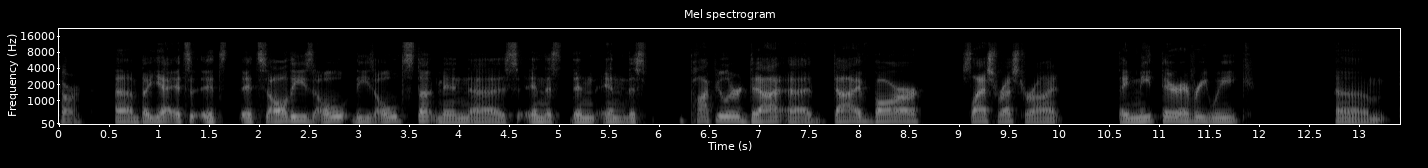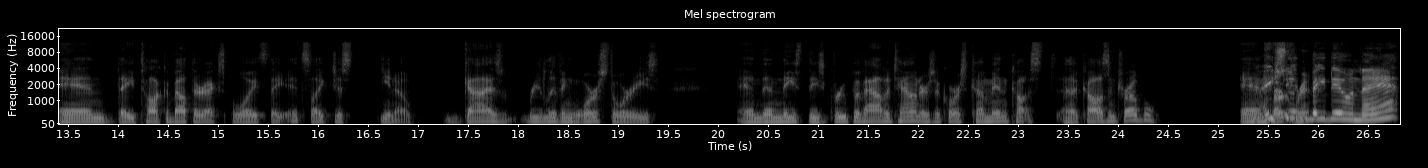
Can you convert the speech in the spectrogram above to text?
Sorry. Um, but yeah, it's it's it's all these old these old stuntmen uh in this in in this popular di- uh, dive bar slash restaurant. They meet there every week, um, and they talk about their exploits. They it's like just you know guys reliving war stories, and then these these group of out of towners, of course, come in cause, uh, causing trouble. And they Burt shouldn't Ren- be doing that.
